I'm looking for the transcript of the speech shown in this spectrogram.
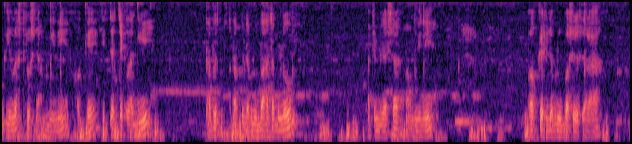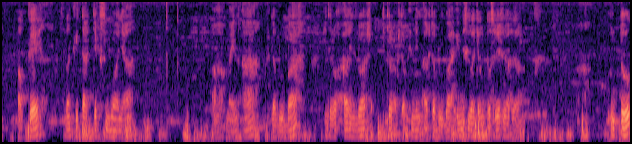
Bila seterusnya. Begini. Oke kita cek lagi tapi apakah sudah berubah atau belum macam biasa oh, begini. Oke sudah berubah saudara. Oke sekarang kita cek semuanya. Main A sudah berubah. Intro A intro A intro A sudah ending A sudah berubah. Ini sudah contoh saya saudara. Untuk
